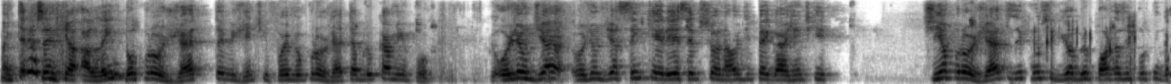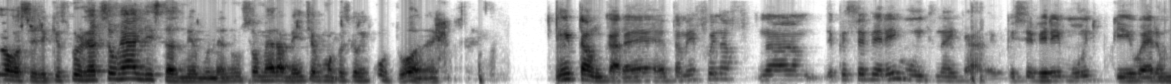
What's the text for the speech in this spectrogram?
Mas interessante que, além do projeto, teve gente que foi ver o projeto e abriu o caminho, pô. Hoje é um dia, hoje é um dia sem querer excepcional de pegar gente que tinha projetos e conseguiu abrir portas em Portugal, ou seja, que os projetos são realistas mesmo, né? Não são meramente alguma coisa que alguém contou, né? Então, cara, é, é, também foi na, na, Eu perseverei muito, né, cara? Eu perseverei muito porque eu era, um,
